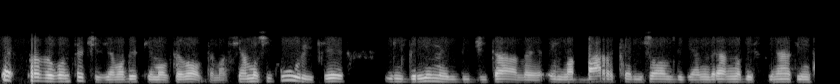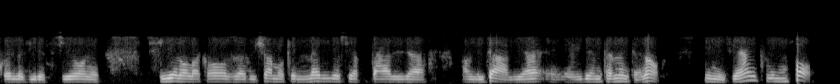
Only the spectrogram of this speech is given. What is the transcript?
Eh, proprio con te ci siamo detti molte volte, ma siamo sicuri che il green e il digitale e la barca di soldi che andranno destinati in quelle direzioni siano la cosa diciamo, che meglio si attaglia all'Italia? Eh, evidentemente no. Quindi se anche un po'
